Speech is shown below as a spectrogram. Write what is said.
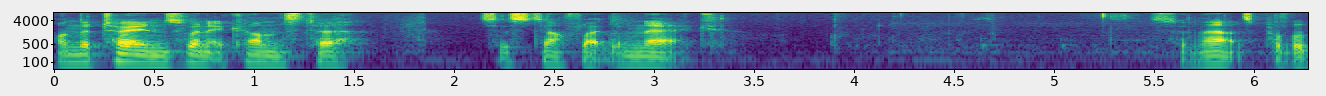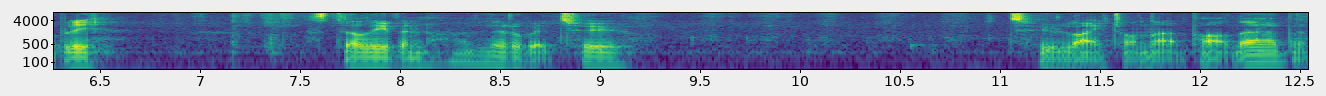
on the tones when it comes to, to stuff like the neck. So that's probably still even a little bit too too light on that part there, but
